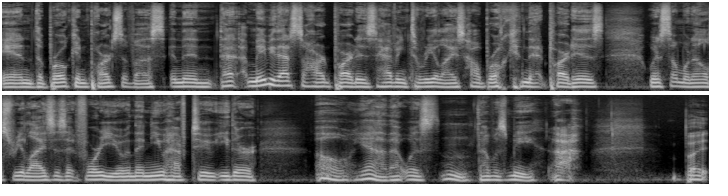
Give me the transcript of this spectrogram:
and the broken parts of us and then that maybe that's the hard part is having to realize how broken that part is when someone else realizes it for you and then you have to either oh yeah, that was hmm, that was me. Ah, but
